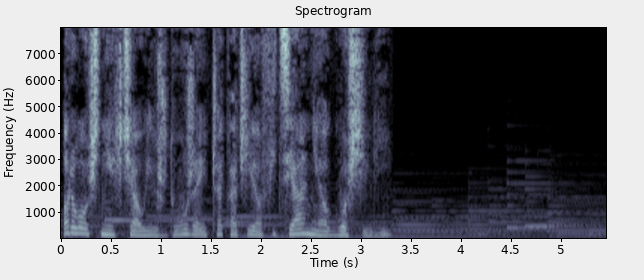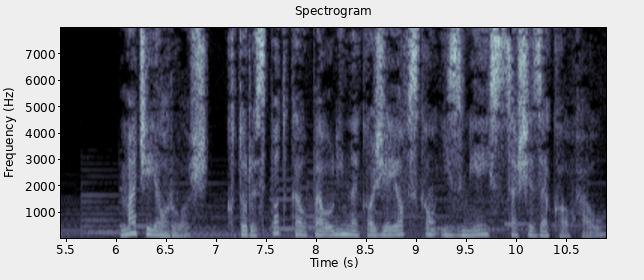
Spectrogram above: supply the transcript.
Orłoś nie chciał już dłużej czekać i oficjalnie ogłosili. Maciej Orłoś, który spotkał Paulinę Koziejowską i z miejsca się zakochał.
